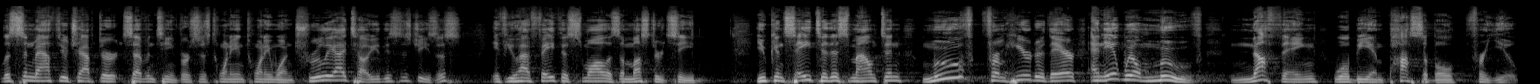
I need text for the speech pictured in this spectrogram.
Listen, Matthew chapter 17, verses 20 and 21. Truly I tell you, this is Jesus, if you have faith as small as a mustard seed, you can say to this mountain, Move from here to there, and it will move. Nothing will be impossible for you.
